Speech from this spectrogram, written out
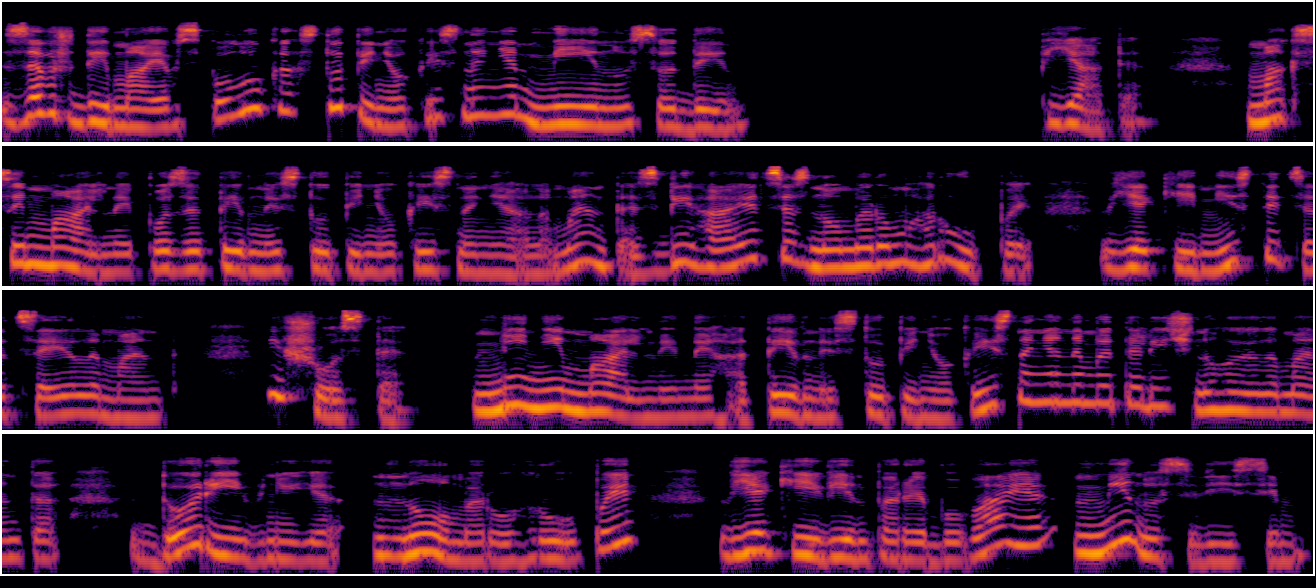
завжди має в сполуках ступінь окиснення мінус 1. П'яте. Максимальний позитивний ступінь окиснення елемента збігається з номером групи, в якій міститься цей елемент. І шосте. Мінімальний негативний ступінь окиснення неметалічного елемента дорівнює номеру групи, в якій він перебуває, мінус 8.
